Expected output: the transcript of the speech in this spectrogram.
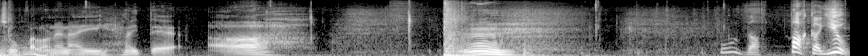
Chúpalo, nena, ahí, right there. Oh. Ah. Mmm. Who the fuck are you?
